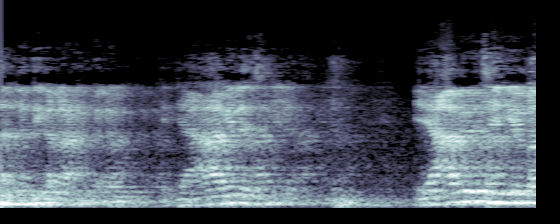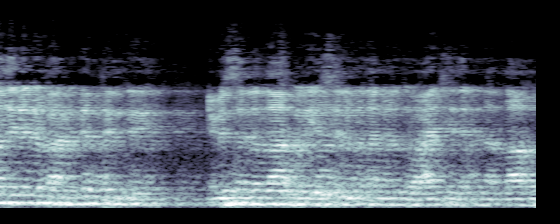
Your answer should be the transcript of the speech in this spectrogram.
സംഗതികളാണെങ്കിലും രാവിലെ ചെയ്യണം രാവിലെ ചെയ്യുമ്പോൾ അതിനൊരു സല്ലല്ലാഹു അലൈഹി തങ്ങൾ ദുആ ചെയ്തിട്ടുണ്ട്. അല്ലാഹു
